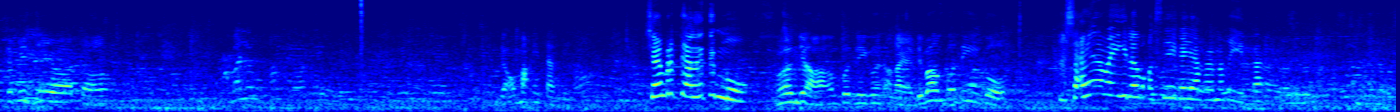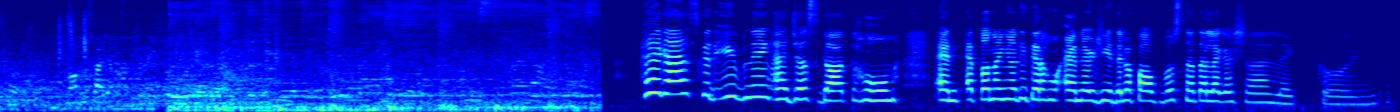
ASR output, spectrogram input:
Si Pidgeotto. Hindi ako makita dito. Siyempre, tiyangitin mo. Oh, hindi ah. Ang puti ko na kaya. Di ba ang puti ko? Sa ayun na may ilaw kasi, kaya ka nakita. Hey guys! Good evening! I just got home and eto na yung natitira kong energy dahil papaubos na talaga siya. Like, going down.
